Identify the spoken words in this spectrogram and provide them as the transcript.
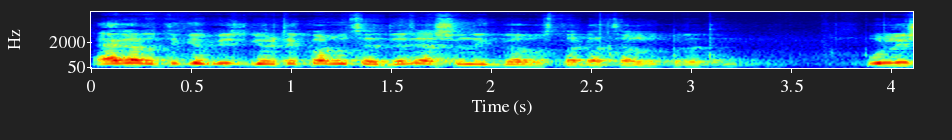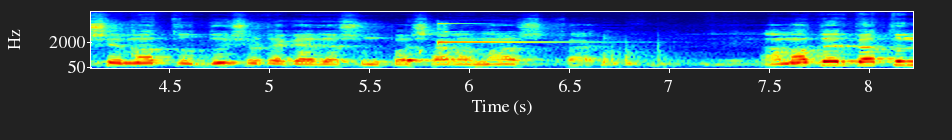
এগারো থেকে বিশ গ্রেডে কর্মচারীদের রেশনিক ব্যবস্থাটা চালু করে দেন। পুলিশে মাত্র দুইশো টাকায় রেশন পায়, সারা মাস খায়। আমাদের বেতন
